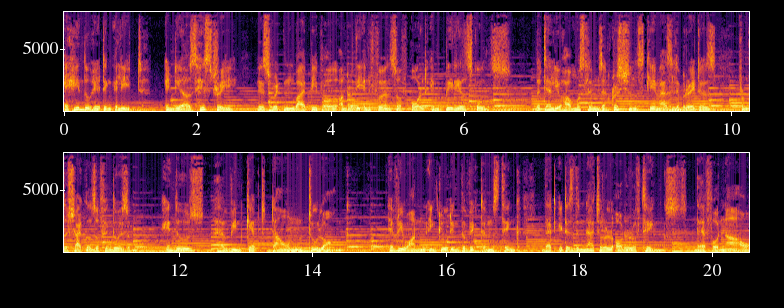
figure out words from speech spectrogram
a Hindu-hating elite. India's history is written by people under the influence of old imperial schools. They tell you how Muslims and Christians came as liberators from the shackles of Hinduism. Hindus have been kept down too long. Everyone, including the victims, think that it is the natural order of things. Therefore now,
